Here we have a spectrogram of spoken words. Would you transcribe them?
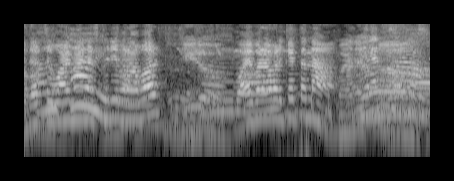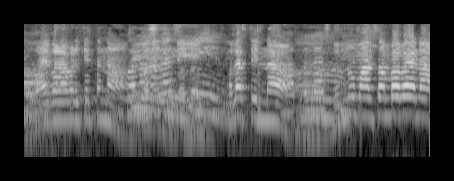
इधर से वाई माइनस थ्री बराबर वाई बराबर कितना वाई बराबर कितना प्लस तीन ना दोनों मान संभव है ना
